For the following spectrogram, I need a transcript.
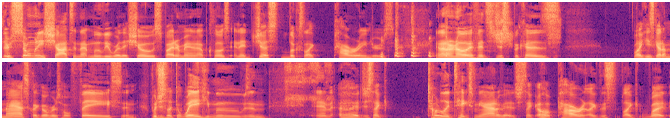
there's so many shots in that movie where they show Spider-Man up close, and it just looks like Power Rangers. and I don't know if it's just because like he's got a mask like over his whole face, and but just like the way he moves and and uh, it just like totally takes me out of it. It's just like oh Power like this like what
